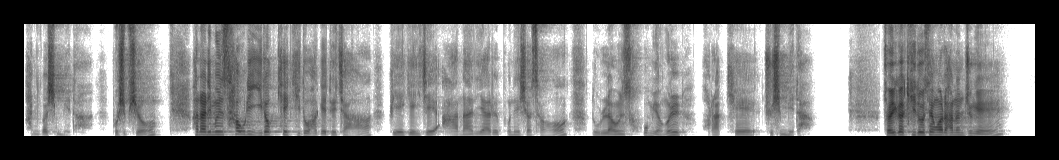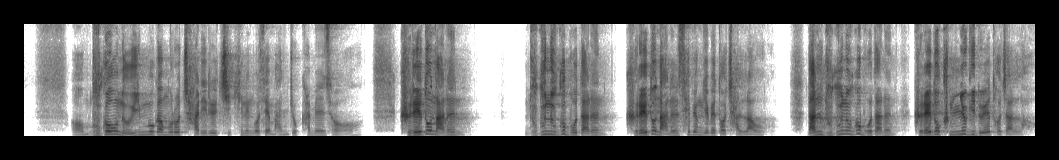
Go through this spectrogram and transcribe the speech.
한 것입니다. 보십시오. 하나님은 사울이 이렇게 기도하게 되자 그에게 이제 아나니아를 보내셔서 놀라운 소명을 허락해 주십니다. 저희가 기도 생활을 하는 중에 어, 무거운 의무감으로 자리를 지키는 것에 만족하면서 그래도 나는 누구누구보다는 그래도 나는 새벽 예배 더 잘 나오고 난 누구누구보다는 그래도 금요 기도에 더 잘 나오고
